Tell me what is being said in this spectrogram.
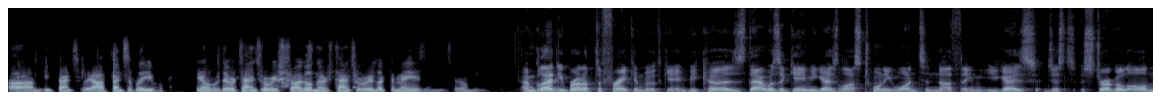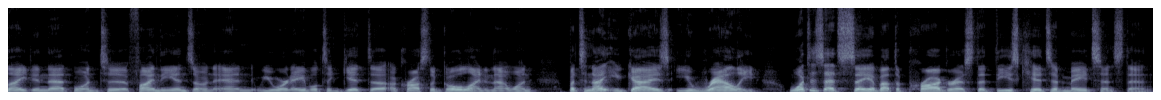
um, defensively, offensively. You know, there were times where we struggled, and there was times where we looked amazing. So. I'm glad you brought up the Frankenmuth game because that was a game you guys lost 21 to nothing. You guys just struggled all night in that one to find the end zone, and you weren't able to get uh, across the goal line in that one. But tonight, you guys, you rallied. What does that say about the progress that these kids have made since then?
